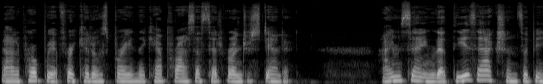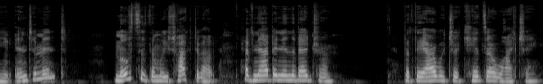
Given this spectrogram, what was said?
Not appropriate for a kiddo's brain. They can't process it or understand it. I'm saying that these actions of being intimate, most of them we've talked about, have not been in the bedroom, but they are what your kids are watching.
